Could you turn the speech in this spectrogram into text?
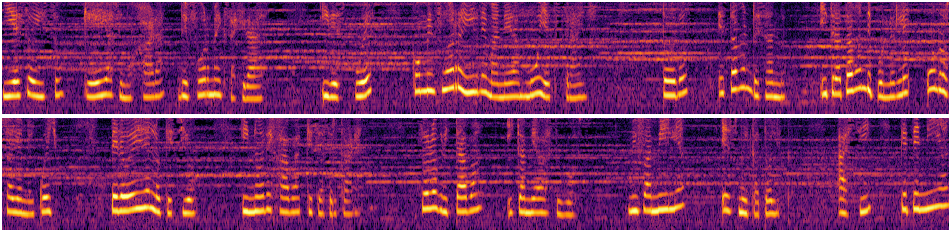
y eso hizo que ella se enojara de forma exagerada y después comenzó a reír de manera muy extraña. Todos estaban rezando y trataban de ponerle un rosario en el cuello, pero ella enloqueció y no dejaba que se acercaran. Solo gritaba y cambiaba su voz. Mi familia es muy católica, así que tenían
